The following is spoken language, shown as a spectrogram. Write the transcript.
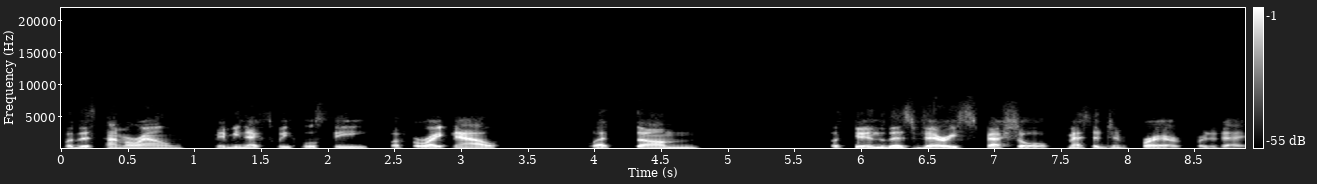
for this time around. Maybe next week we'll see. But for right now, let's um let's get into this very special message and prayer for today.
